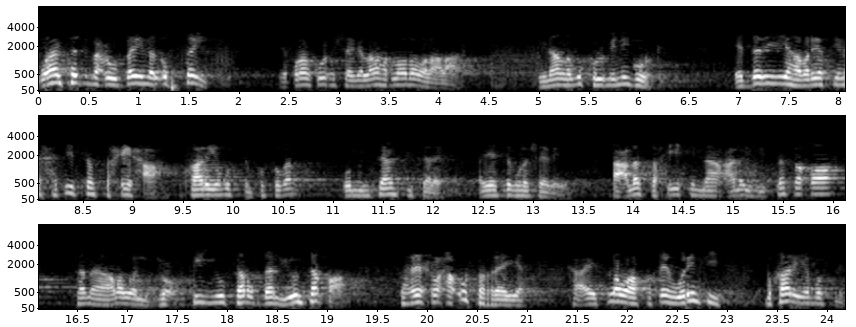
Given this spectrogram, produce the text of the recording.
Wa an tajmacuu bayna aluktayn qur'aanku wuxuu sheegay laba habloodoo walaalaah inaan lagu kulminin guurka. Eedadii iyo habaryatiina xadiidkan saxiixa ah bukhaari iyo muslim ku sugan oo miisaankiisa leh ayaa isaguna sheegaya acla saxiixi maa calayhi itafaqa famaa rawa aljucfiyu fardan yuntaqa. Saxiix waxaa u sarreeya ka ay isla waafaqeen werintiisa bukhaari iyo muslim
